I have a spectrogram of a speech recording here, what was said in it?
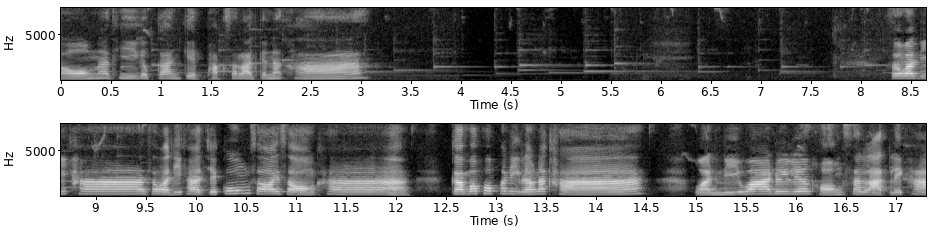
2 นาทีกับการเก็บผักสลัดกันนะคะ สวัสดีค่ะ สวัสดีค่ะ เจ๊กุ้งซอยสองค่ะ กลับมาพบกันอีกแล้วนะคะ วันนี้ว่าด้วยเรื่องของสลัดเลยค่ะ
